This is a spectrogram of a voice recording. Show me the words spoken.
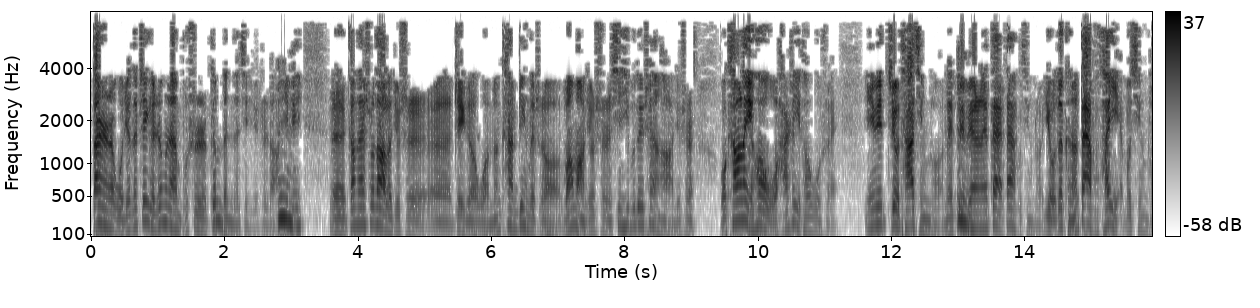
但是我觉得这个仍然不是根本的解决之道，因为呃刚才说到了，就是呃这个我们看病的时候，往往就是信息不对称哈，就是我看完了以后，我还是一头雾水。因为只有他清楚，那对别人那大大夫清楚，有的可能大夫他也不清楚，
